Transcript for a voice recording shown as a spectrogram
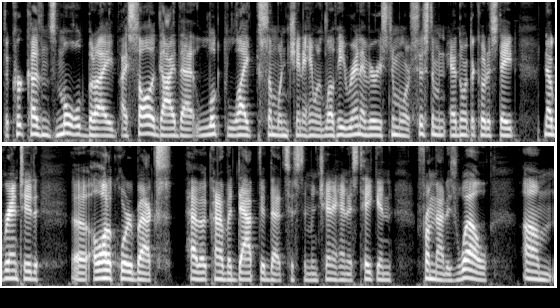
the Kirk Cousins mold, but I, I saw a guy that looked like someone Shanahan would love. He ran a very similar system at North Dakota State. Now, granted, uh, a lot of quarterbacks have a, kind of adapted that system, and Shanahan has taken from that as well. Um,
